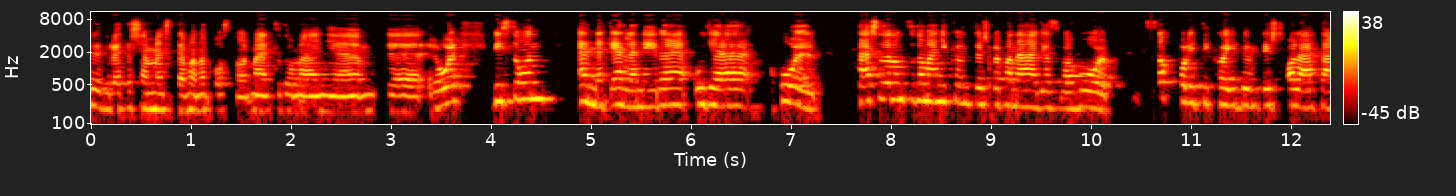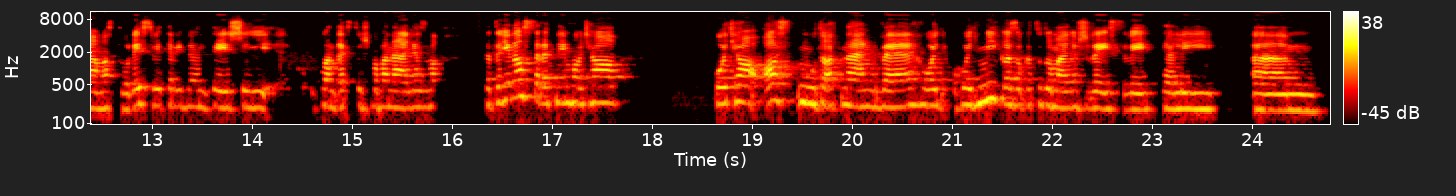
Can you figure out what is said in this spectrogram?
bődületesen messze van a posztnormál tudományról, viszont ennek ellenére ugye hol társadalomtudományi köntösbe van ágyazva, hol szakpolitikai döntést alátámasztó részvételi döntési kontextusban van ágyazva. Tehát, hogy én azt szeretném, hogyha, hogyha azt mutatnánk be, hogy, hogy mik azok a tudományos részvételi um,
